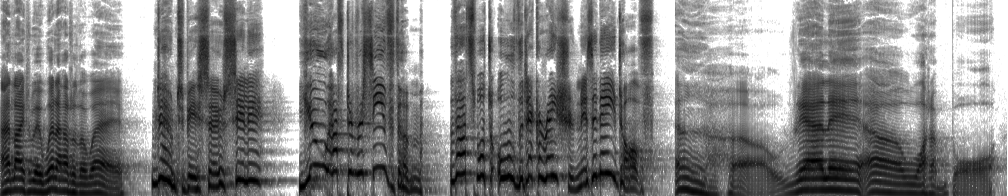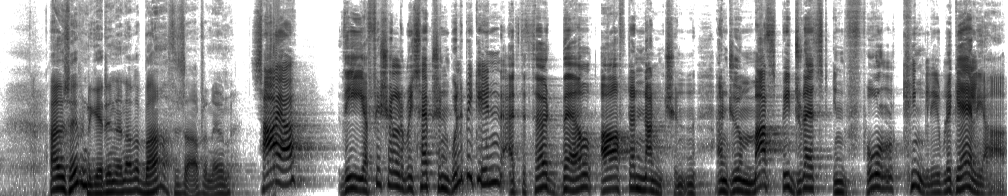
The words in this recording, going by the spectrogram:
I'd like to be well out of the way. Don't be so silly. You have to receive them. That's what all the decoration is in aid of. Oh, really? Oh, what a bore. I was hoping to get in another bath this afternoon. Sire, the official reception will begin at the third bell after nuncheon, and you must be dressed in full kingly regalia.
